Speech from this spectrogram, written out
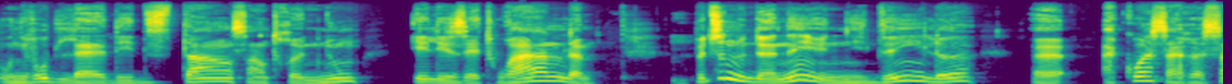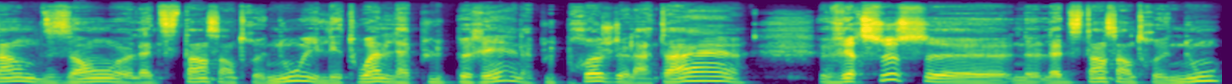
au niveau des distances entre nous et les étoiles. Peux-tu nous donner une idée là, à quoi ça ressemble, disons, euh, la distance entre nous et l'étoile la plus près, la plus proche de la Terre, versus euh, la distance entre nous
